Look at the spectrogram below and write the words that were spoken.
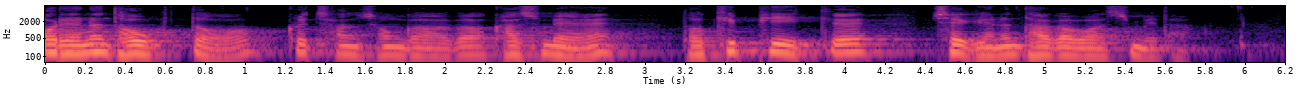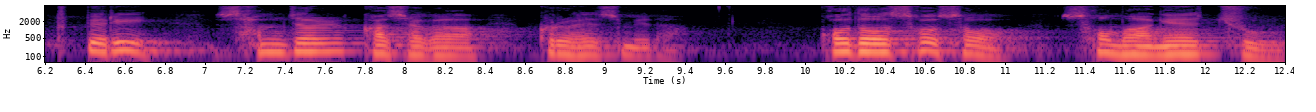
올해는 더욱더 그 찬송가가 가슴에 더 깊이 있게 제게는 다가왔습니다. 특별히 3절 가사가 그러했습니다. 고도소서 소망의 주.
